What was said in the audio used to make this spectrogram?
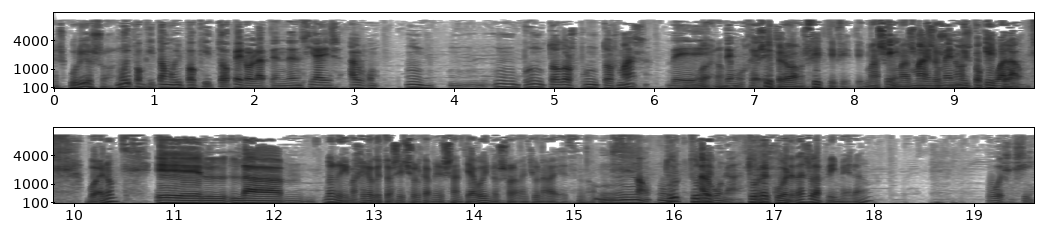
Es curioso. Muy poquito, muy poquito, pero la tendencia es algo, un, punto, dos puntos más de, mujeres. Sí, pero vamos, 50-50, más, más, más, menos, o menos, muy poquito. Igualado. Bueno, la, bueno, imagino que tú has hecho el Camino de Santiago y no solamente una vez, ¿no? No, ¿Tú, alguna. ¿Tú recuerdas la primera? Pues sí.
